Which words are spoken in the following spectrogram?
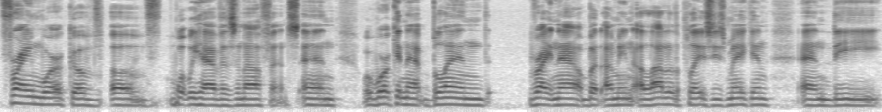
framework of of what we have as an offense, and we're working that blend right now. But I mean, a lot of the plays he's making and the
